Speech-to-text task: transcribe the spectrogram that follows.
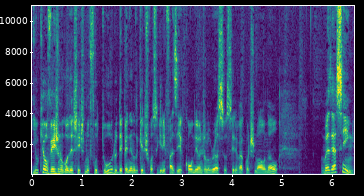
E o que eu vejo no Golden State no futuro, dependendo do que eles conseguirem fazer com o DeAngelo Russell, se ele vai continuar ou não, mas é assim,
